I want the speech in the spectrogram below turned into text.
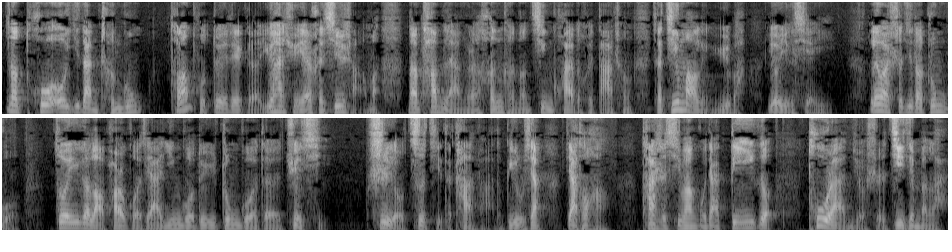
那脱欧一旦成功，特朗普对这个约翰逊也是很欣赏嘛，那他们两个人很可能尽快的会达成在经贸领域吧有一个协议。另外涉及到中国，作为一个老牌国家，英国对于中国的崛起，是有自己的看法的。比如像亚投行，它是西方国家第一个突然就是挤进门来，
